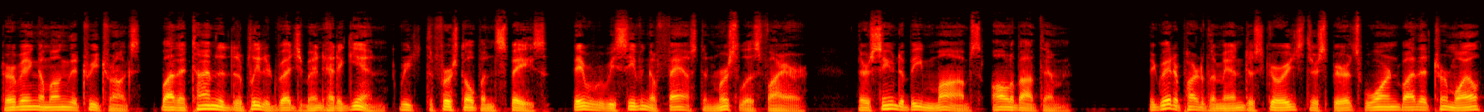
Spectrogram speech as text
curving among the tree trunks. By the time the depleted regiment had again reached the first open space they were receiving a fast and merciless fire. There seemed to be mobs all about them. The greater part of the men, discouraged, their spirits worn by the turmoil,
